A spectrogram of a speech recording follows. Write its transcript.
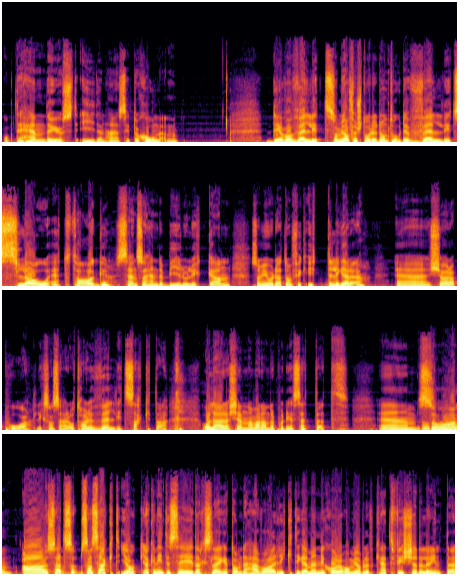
Och det hände just i den här situationen. Det var väldigt, som jag förstår det, de tog det väldigt slow ett tag. Sen så hände bilolyckan som gjorde att de fick ytterligare eh, köra på liksom så här, och ta det väldigt sakta och lära känna varandra på det sättet. Ehm, så, ja, så att, som, som sagt, jag, jag kan inte säga i dagsläget om det här var riktiga människor, om jag blev catfishad eller inte.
